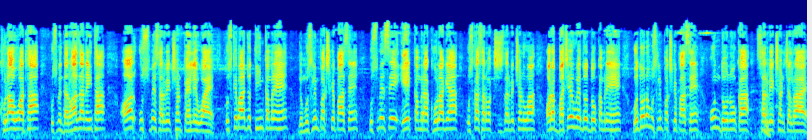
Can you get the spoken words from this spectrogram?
खुला हुआ था उसमें दरवाज़ा नहीं था। और उसमें सर्वेक्षण पहले हुआ है। उसके बाद जो तीन कमरे हैं जो मुस्लिम पक्ष के पास हैं उसमें से एक कमरा खोला गया उसका सर्वेक्षण हुआ और अब बचे हुए जो दो कमरे हैं वो दोनों मुस्लिम पक्ष के पास हैं उन दोनों का सर्वेक्षण चल रहा है।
